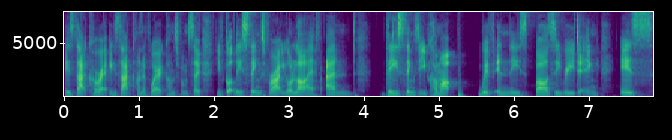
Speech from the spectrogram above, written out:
Is that correct? Is that kind of where it comes from? So you've got these things throughout your life and these things that you come up with in these Bazi reading is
